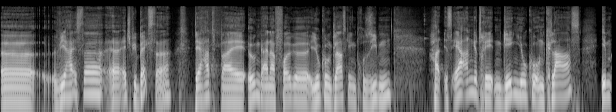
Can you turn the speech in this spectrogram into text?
äh, wie heißt er? Äh, H.P. Baxter. Der hat bei irgendeiner Folge Joko und Glas gegen Pro7 hat, ist er angetreten gegen Joko und Klaas im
